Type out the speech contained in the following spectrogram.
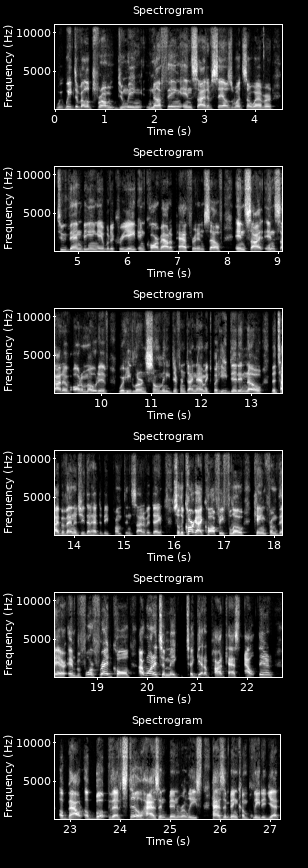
we, we developed from doing nothing inside of sales whatsoever to then being able to create and carve out a path for himself inside inside of automotive, where he learned so many different dynamics, but he didn't know the type of energy that had to be pumped inside of a day. So the Car Guy Coffee flow came from there. And before Fred called, I wanted to make to get a podcast out there about a book that still hasn't been released, hasn't been completed yet,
